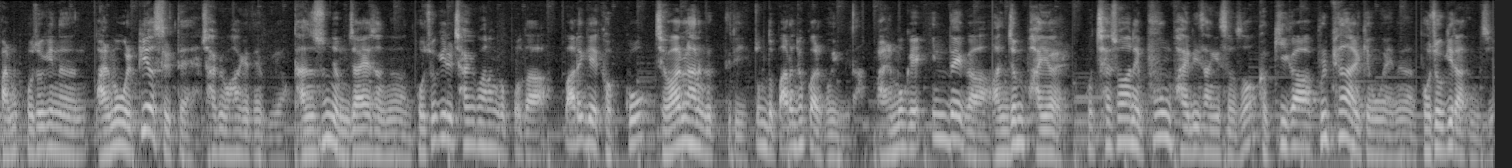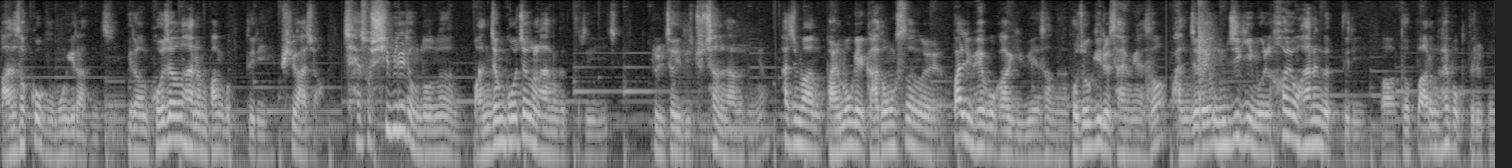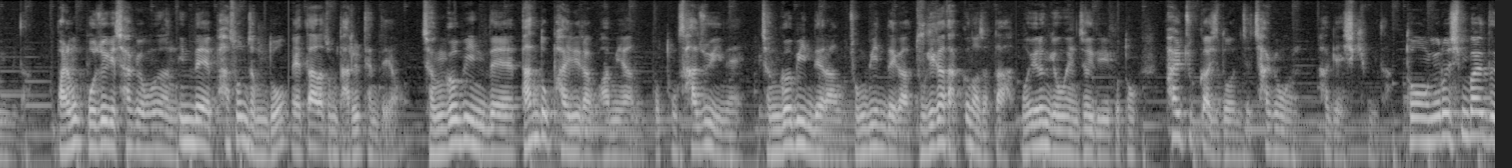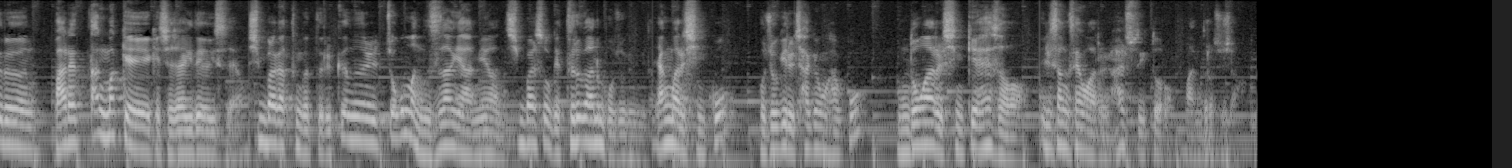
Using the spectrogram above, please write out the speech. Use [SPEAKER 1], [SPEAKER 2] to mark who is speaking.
[SPEAKER 1] 발목 보조기는 발목을 삐었을 때 착용하게 되고요. 단순 염자에서는 보조기를 착용하는 것보다 빠르게 걷고 재활을 하는 것들이 좀 더 빠른 효과를 보입니다. 발목의 인대가 완전 파열, 혹은 최소한의 부분 파열 이상 있어서 걷기가 불편할 경우에는 보조기라든지 반석고 부목이라든지 이런 고정하는 방법들이 필요하죠. 최소 10일 정도는 완전 고정을 하는 것들이 를 저희들이 추천을 하거든요. 하지만 발목의 가동성을 빨리 회복하기 위해서는 보조기를 사용해서 관절의 움직임을 허용하는 것들이 어, 더 빠른 회복들을 보입니다. 발목 보조기 착용은 인대 파손 정도에 따라 좀 다를 텐데요. 정거비인대 단독 파일이라고 하면 보통 4주 이내, 정거비인대랑 종비인대가 두 개가 다 끊어졌다. 뭐 이런 경우에는 저희들이 보통 8주까지도 이제 착용을 하게 시킵니다. 보통 이런 신발들은 발에 딱 맞게 이렇게 제작이 되어 있어요. 신발 같은 것들을 끈을 조금만 느슨하게 하면 신발 속에 들어가는 보조기입니다. 양말을 신고 보조기를 착용하고 운동화를 신게 해서 일상생활을 할 수 있도록 만들어주죠.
